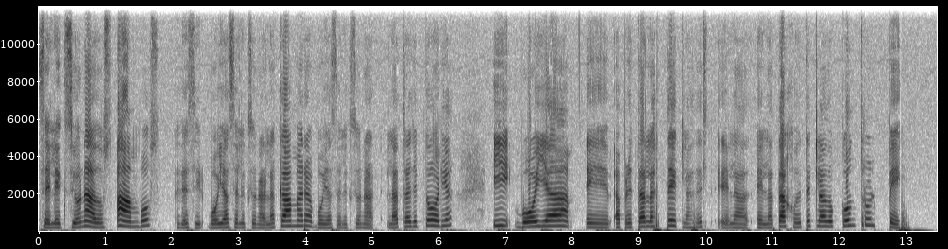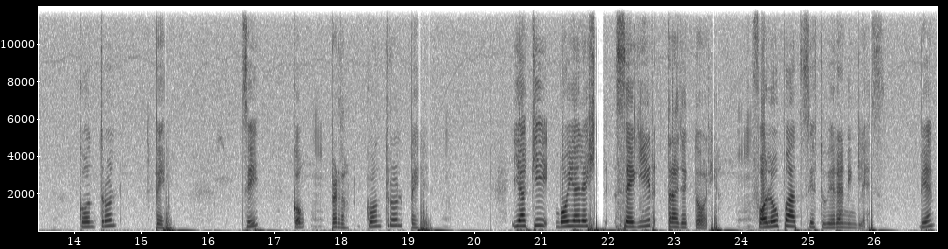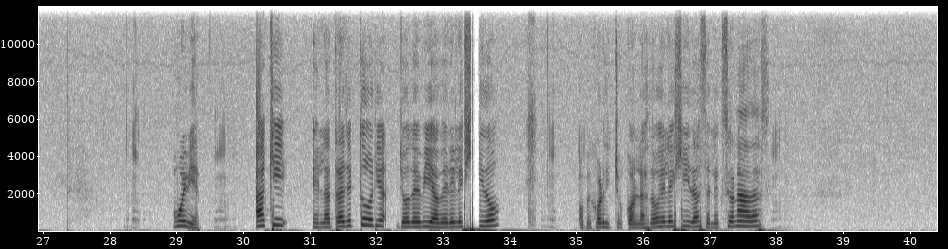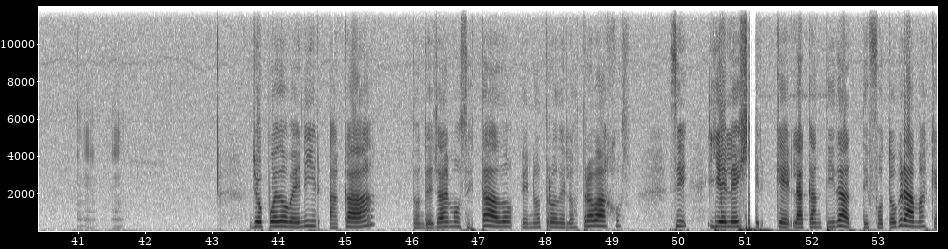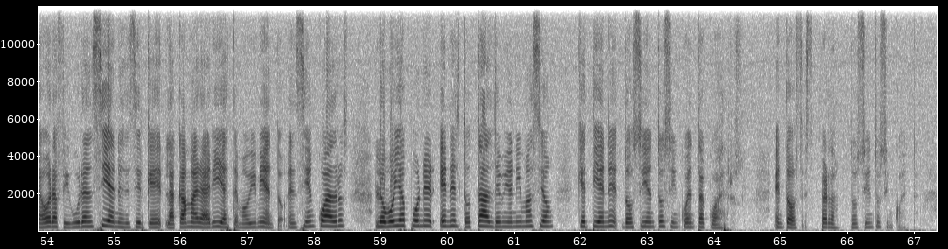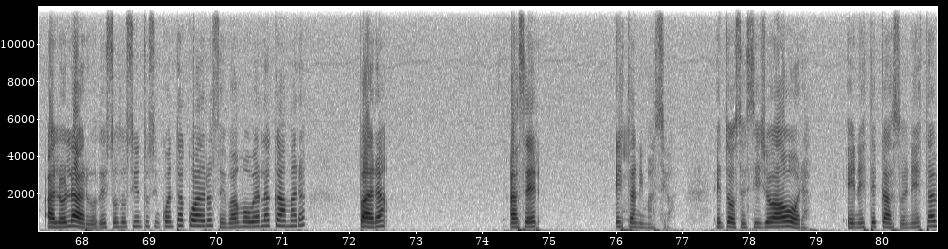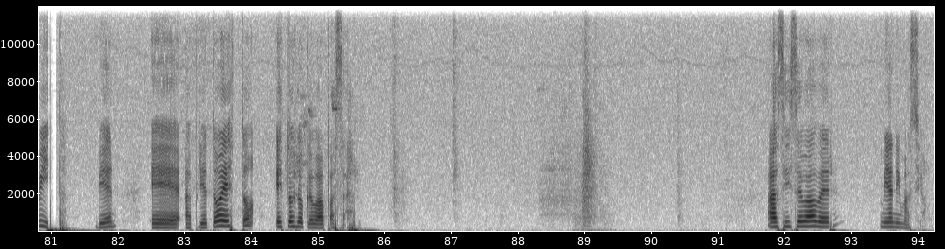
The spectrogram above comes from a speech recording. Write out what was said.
seleccionados ambos, es decir, voy a seleccionar la cámara, voy a seleccionar la trayectoria y voy a eh, apretar las teclas del el, atajo de teclado control P control P ¿sí? Con, perdón, control P. Y aquí voy a elegir seguir trayectoria. Follow path si estuviera en inglés. Bien muy bien. Aquí en la trayectoria yo debía haber elegido o mejor dicho con las dos elegidas seleccionadas yo puedo venir acá donde ya hemos estado en otro de los trabajos ¿sí? y elegir que la cantidad de fotogramas que ahora figura en 100 es decir que la cámara haría este movimiento en 100 cuadros lo voy a poner en el total de mi animación que tiene 250 cuadros entonces, perdón, 250 a lo largo de estos 250 cuadros se va a mover la cámara para hacer esta animación. Entonces, si yo ahora, en este caso, en esta vista, bien, eh, aprieto esto, esto es lo que va a pasar. Así se va a ver mi animación.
